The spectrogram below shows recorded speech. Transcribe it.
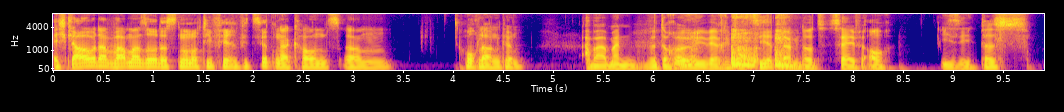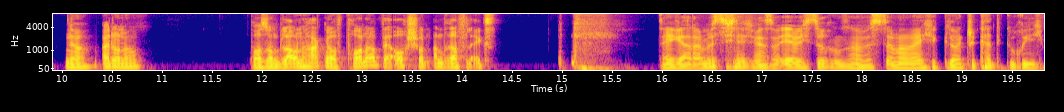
ich glaube, da war mal so, dass nur noch die verifizierten Accounts ähm, hochladen können. Aber man wird doch irgendwie verifiziert dann dort. Safe auch. Easy. Das, ja, I don't know. Boah, so einen blauen Haken auf Pornhub wäre auch schon ein anderer Flex. Digga, da müsste ich nicht mehr so ewig suchen, sondern wüsste immer, welche deutsche Kategorie ich,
